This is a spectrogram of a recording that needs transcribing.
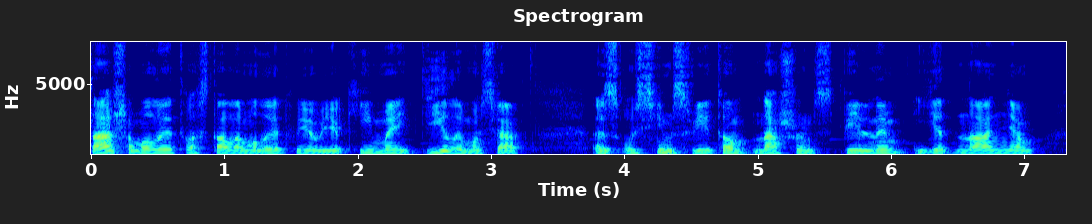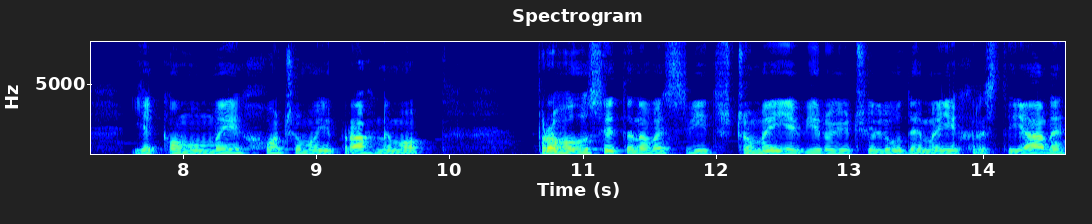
наша молитва стала молитвою, в якій ми ділимося з усім світом, нашим спільним єднанням, якому ми хочемо і прагнемо проголосити на весь світ, що ми є віруючі люди, ми є християни,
